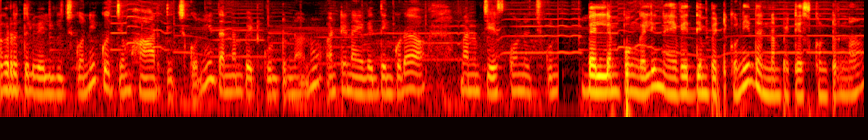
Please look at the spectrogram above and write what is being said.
అగరొత్తులు వెలిగించుకొని కొంచెం హారతి ఇచ్చుకొని దండం పెట్టుకుంటున్నాను. అంటే నైవేద్యం కూడా మనం చేసుకొని వచ్చుకుని బెల్లం పొంగలి నైవేద్యం పెట్టుకొని దండం పెట్టేసుకుంటున్నాను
